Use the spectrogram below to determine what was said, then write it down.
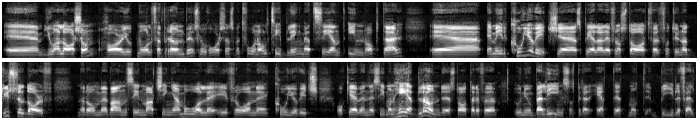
eh, Johan Larsson har gjort mål för Brönnby, slog Horsens med 2-0. Tibbling med ett sent inhopp där. Eh, Emir Kujovic eh, spelade från start för Fortuna Düsseldorf när de vann sin match. Inga mål ifrån eh, Kujovic. Och även Simon Hedlund startade för Union Berlin som spelade 1-1 mot Bielefeld.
